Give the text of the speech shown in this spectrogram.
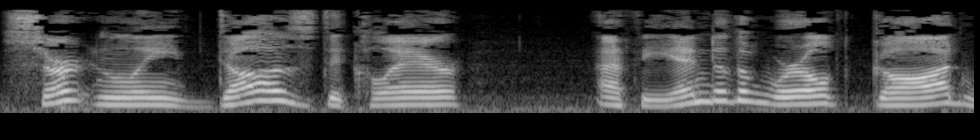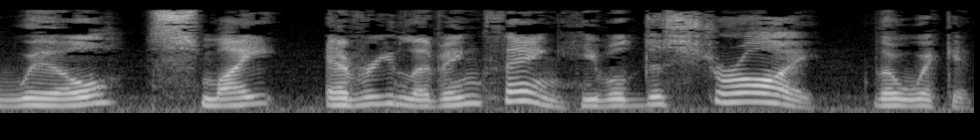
certainly does declare at the end of the world, God will smite every living thing. He will destroy the wicked.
